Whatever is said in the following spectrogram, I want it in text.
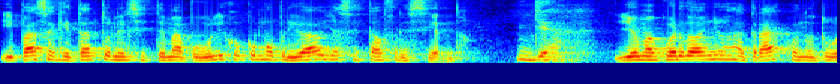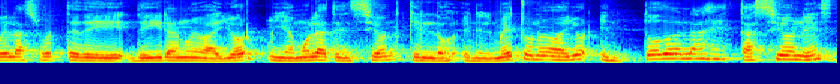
y pasa que tanto en el sistema público como privado ya se está ofreciendo. Ya. Yo me acuerdo años atrás, cuando tuve la suerte de, ir a Nueva York, me llamó la atención que en, el metro de Nueva York, en todas las estaciones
